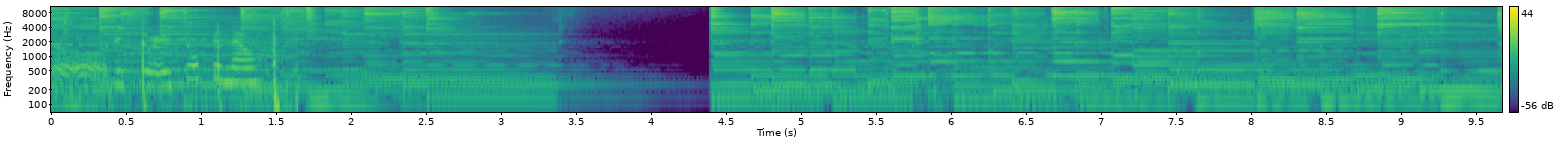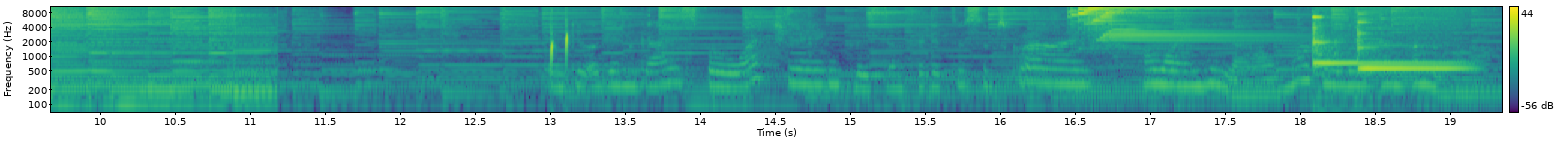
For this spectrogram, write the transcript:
So this door is open now. for watching. Please don't forget to subscribe. Hawaiian Hilaw, Mahalo, and Aloha.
